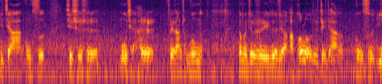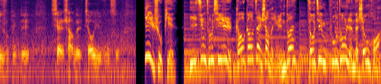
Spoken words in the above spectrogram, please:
一家公司，其实是目前还是非常成功的。那么就是一个叫 Apollo 的这家公司，艺术品的。线上的交易公司，艺术品已经从昔日高高在上的云端走进普通人的生活，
